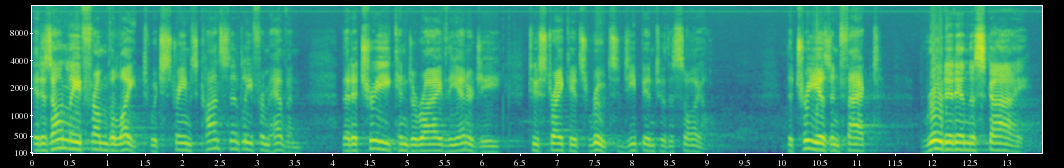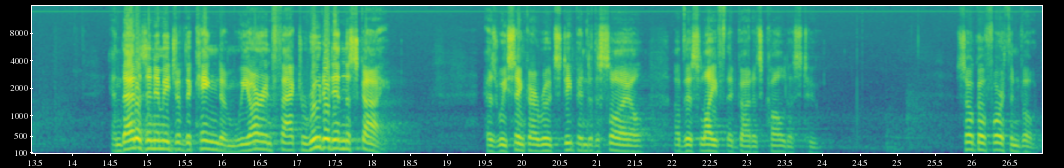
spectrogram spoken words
It is only from the light which streams constantly from heaven that a tree can derive the energy to strike its roots deep into the soil. The tree is, in fact, rooted in the sky. And that is an image of the kingdom. We are, in fact, rooted in the sky as we sink our roots deep into the soil of this life that God has called us to. So go forth and vote.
